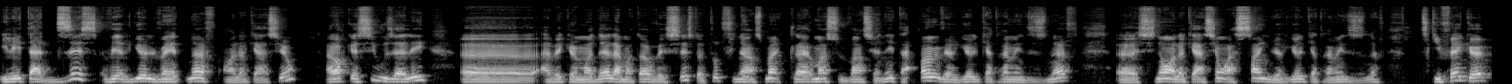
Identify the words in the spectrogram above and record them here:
Il est à 10,29 en location. Alors que si vous allez euh, avec un modèle à moteur V6, le taux de financement clairement subventionné est à 1,99, sinon en location à 5,99. Ce qui fait que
